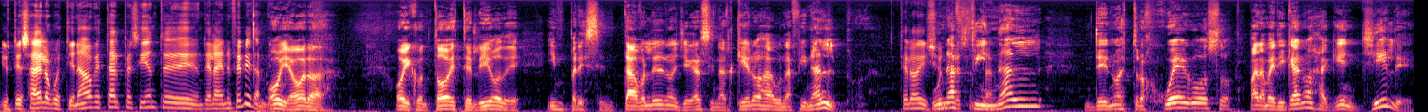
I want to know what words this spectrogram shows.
Y usted sabe lo cuestionado que está el presidente de, de la NFP también. Hoy ahora, hoy con todo este lío de impresentable no llegar sin arqueros a una final. Te lo he dicho. Una final de nuestros Juegos Panamericanos aquí en Chile.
